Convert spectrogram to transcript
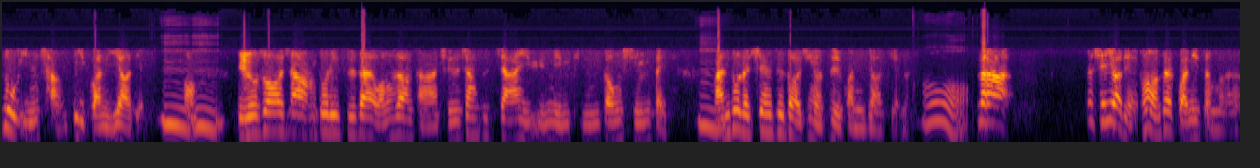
露营场地管理要点，嗯嗯，比如说像杜丽斯在网络上查，其实像是嘉义、云林、屏东、新北，嗯，蛮多的县市都已经有自己管理要点了。哦，那这些要点通常在管理什么呢？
